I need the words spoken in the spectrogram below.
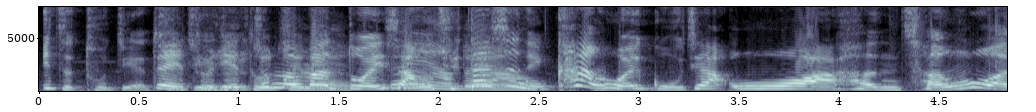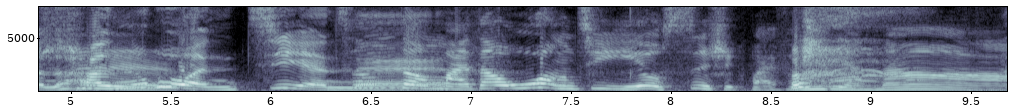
一直突解，对突解，突解就慢慢堆上去。但是你看回股价，哇，很沉稳，很稳健呢。真的买到旺季也有四十个百分点呐，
